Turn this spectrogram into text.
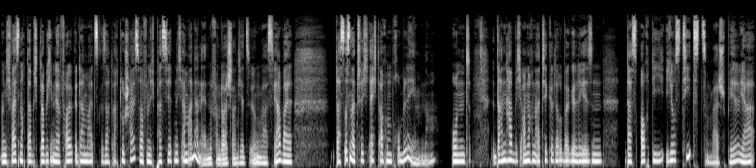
Und ich weiß noch, da habe ich, glaube ich, in der Folge damals gesagt, ach du Scheiße, hoffentlich passiert nicht am anderen Ende von Deutschland jetzt irgendwas, ja, weil das ist natürlich echt auch ein Problem, ne? Und dann habe ich auch noch einen Artikel darüber gelesen, dass auch die Justiz zum Beispiel ja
